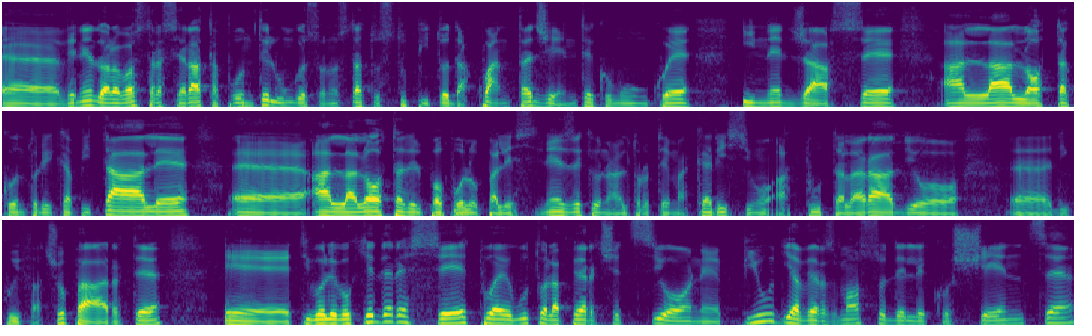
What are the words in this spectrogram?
eh, venendo alla vostra serata a Ponte Lungo sono stato stupito da quanta gente comunque inneggiasse alla lotta contro il capitale, eh, alla lotta del popolo palestinese, che è un altro tema carissimo a tutta la radio eh, di cui faccio parte. E ti volevo chiedere se tu hai avuto la percezione più di aver smosso delle coscienze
